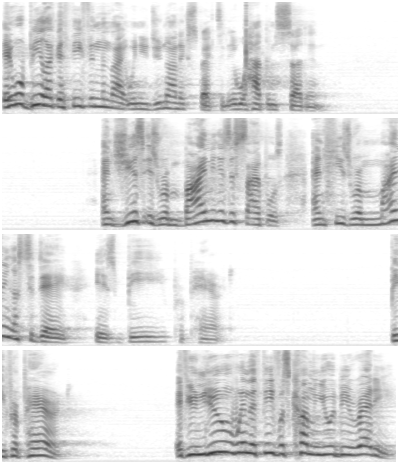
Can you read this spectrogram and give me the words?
it will be like a thief in the night when you do not expect it. It will happen sudden. And Jesus is reminding his disciples, and he's reminding us today, is be prepared. Be prepared. If you knew when the thief was coming, you would be ready.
